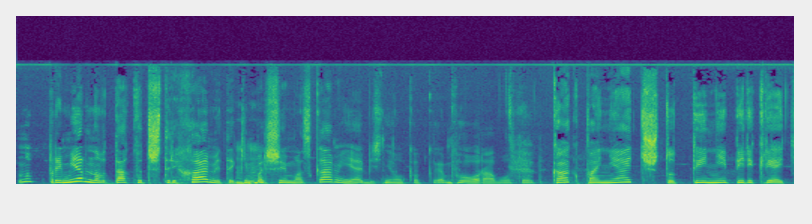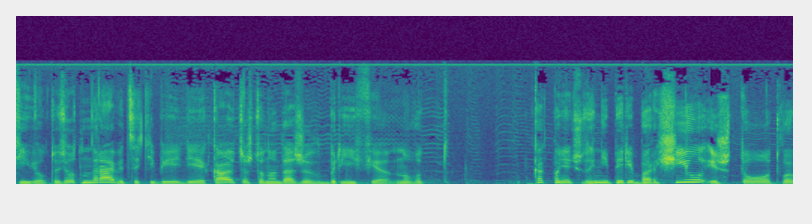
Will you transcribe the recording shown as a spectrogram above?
Ну, примерно вот так вот штрихами, такими угу. большими мазками я объяснила, как МФО работает. Как понять, что ты не перекреативил? То есть вот нравится тебе идея, кажется, что она даже в брифе, но вот как понять, что ты не переборщил и что твой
